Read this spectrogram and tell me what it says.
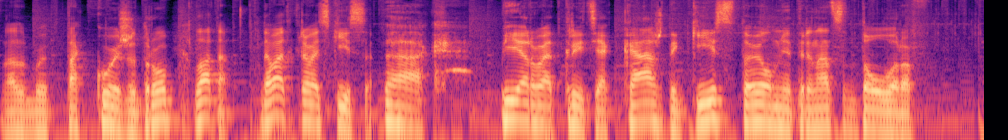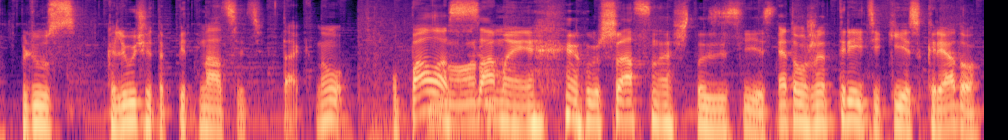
У нас будет такой же дроп. Ладно, давай открывать кейсы. Так, первое открытие. Каждый кейс стоил мне 13 долларов. Плюс ключ это 15. Так, ну, упало Норм. самое ужасное, что здесь есть. Это уже третий кейс к ряду,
